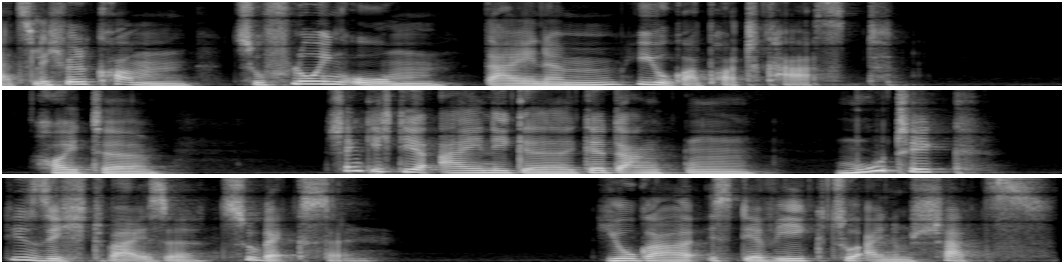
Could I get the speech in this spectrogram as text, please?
Herzlich willkommen zu Flowing Om, deinem Yoga-Podcast. Heute schenke ich dir einige Gedanken, mutig die Sichtweise zu wechseln. Yoga ist der Weg zu einem Schatz,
